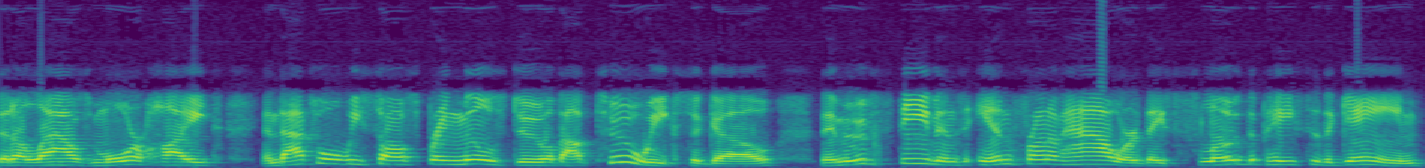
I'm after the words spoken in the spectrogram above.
that allows more height, and that's what we saw Spring Mills do about two weeks ago. They moved Stevens in front of Howard. They slowed the pace of the game,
